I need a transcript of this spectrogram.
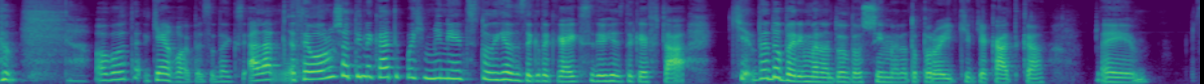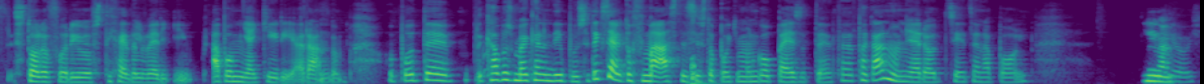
Οπότε και εγώ έπαιζα εντάξει. Αλλά θεωρούσα ότι είναι κάτι που έχει μείνει έτσι το 2016-2017 και δεν το περίμενα να το δω σήμερα το πρωί Κυριακάτικα. Ε, στο λεωφορείο στη Χαϊδελβέργη από μια κυρία random. Οπότε κάπως μου έκανε εντύπωση. Δεν ξέρω, το θυμάστε εσείς στο Pokemon Go παίζετε; Θα, θα κάνουμε μια ερώτηση έτσι ένα poll. Ναι. όχι.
